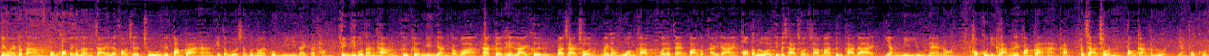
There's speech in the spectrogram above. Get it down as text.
อย่างไรก็ตามผมขอเป็นกำลังใจและขอเชิดชู ในความกล้าหาญที่ตำรวจชั้นผู้น้อยกลุ่มนี้ได้กระทำสิ่งที่พวกท่านทำคือเครื่องยืนยันครับว่า หากเกิดเหตุร้ายขึ้น ประชาชนไม่ต้องห่วงครับว่าจะแจ้งความกับใครได้ เพราะตำรวจที่ประชาชนสามารถพึ่งพาได้ยังมีอยู่แน่นอน ขอบคุณอีกครั้งในความกล้าหาญครับ ประชาชนต้องการตำรวจอย่างพวกคุณ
